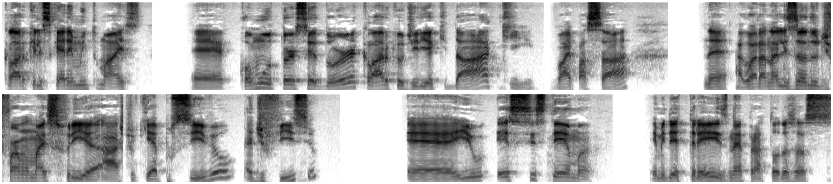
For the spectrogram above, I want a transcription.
Claro que eles querem muito mais. É, como torcedor, é claro que eu diria que dá, que vai passar. Né? Agora, analisando de forma mais fria, acho que é possível, é difícil. É, e o- esse sistema MD3, né, para todas as,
